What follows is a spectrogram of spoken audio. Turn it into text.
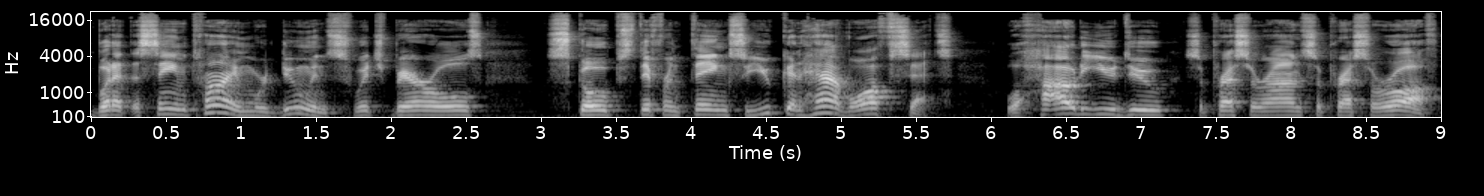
But at the same time, we're doing switch barrels, scopes, different things, so you can have offsets. Well, how do you do suppressor on, suppressor off?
